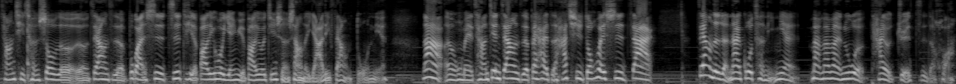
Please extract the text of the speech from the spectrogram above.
长期承受了呃这样子的，不管是肢体的暴力或言语的暴力或精神上的压力非常多年。那呃，我们也常见这样子的被害者，他其实都会是在这样的忍耐过程里面，慢慢慢，如果他有觉知的话，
